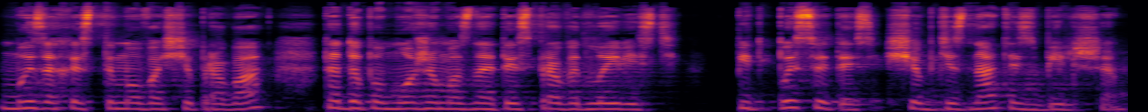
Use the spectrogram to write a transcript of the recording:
Ми захистимо ваші права та допоможемо знайти справедливість. Підписуйтесь, щоб дізнатись більше.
